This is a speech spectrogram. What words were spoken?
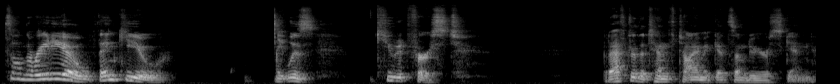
It's on the radio! Thank you! It was cute at first, but after the tenth time it gets under your skin.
